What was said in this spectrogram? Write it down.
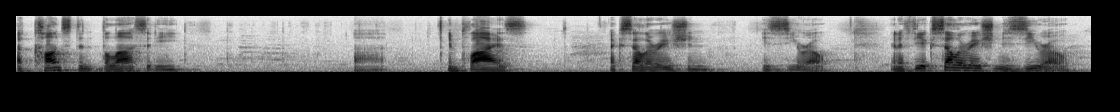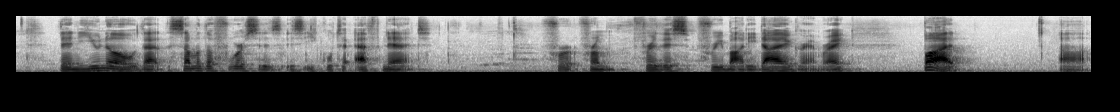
a constant velocity uh, implies acceleration is zero. And if the acceleration is zero, then you know that the sum of the forces is equal to F net for, from, for this free body diagram, right? But uh,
